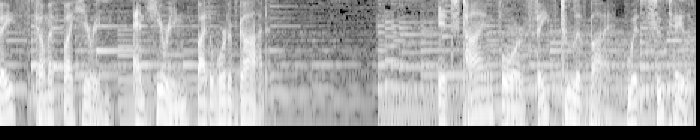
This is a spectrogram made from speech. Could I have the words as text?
Faith cometh by hearing, and hearing by the Word of God. It's time for Faith to Live By with Sue Taylor.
